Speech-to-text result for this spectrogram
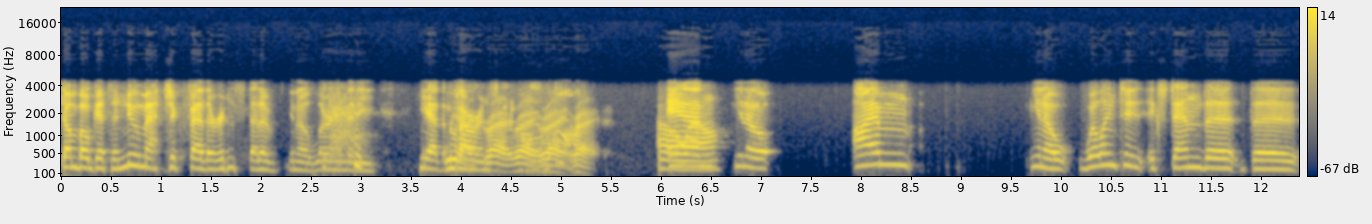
Dumbo gets a new magic feather instead of you know learning that he he had the power. Yeah, right, right, right, right. Oh, and wow. you know, I'm you know willing to extend the the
